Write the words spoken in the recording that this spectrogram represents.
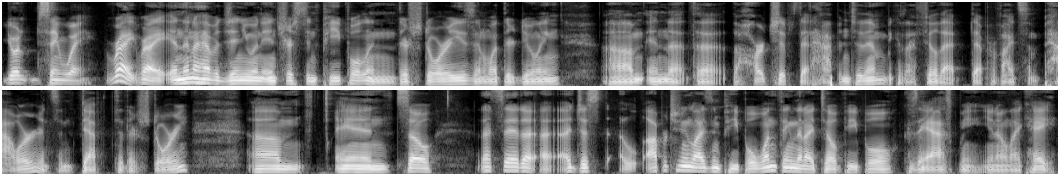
you're the same way Right, right. And then I have a genuine interest in people and their stories and what they're doing, um, and the, the, the hardships that happen to them because I feel that that provides some power and some depth to their story. Um, and so that said, I, I- I just, opportunity lies in people. One thing that I tell people, because they ask me, you know, like, hey,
